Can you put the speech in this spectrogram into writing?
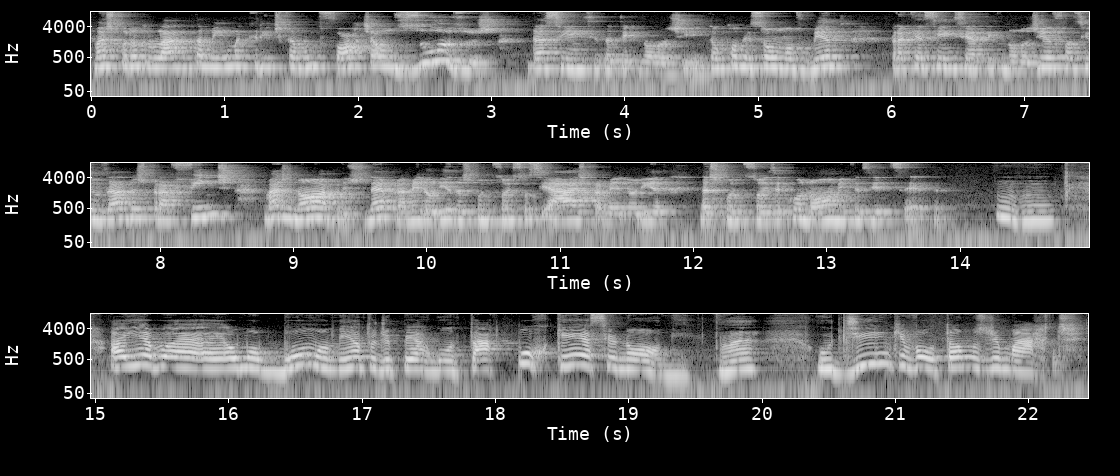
mas, por outro lado, também uma crítica muito forte aos usos da ciência e da tecnologia. Então, começou um movimento para que a ciência e a tecnologia fossem usadas para fins mais nobres, né? para a melhoria das condições sociais, para a melhoria das condições econômicas e etc. Uhum. Aí é, é, é, um bom momento de perguntar por que esse nome, não é? O dia em que voltamos de Marte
